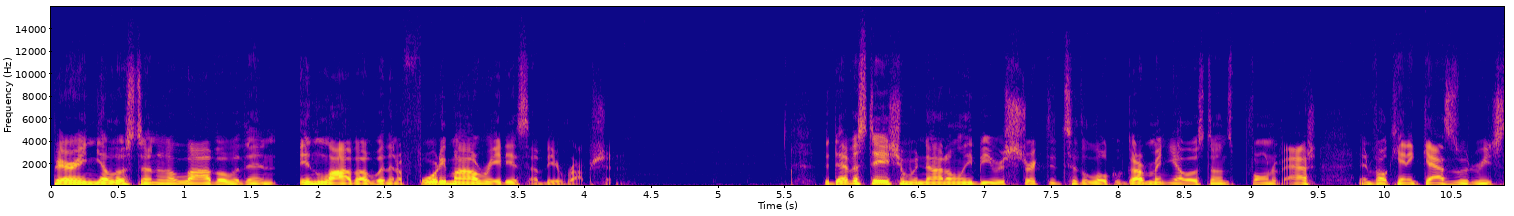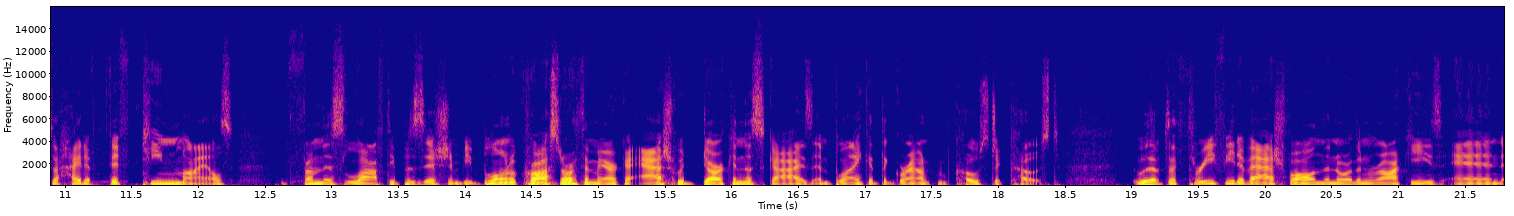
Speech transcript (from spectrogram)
burying Yellowstone in a lava within in lava within a 40 mile radius of the eruption. The devastation would not only be restricted to the local government, Yellowstone's phone of ash and volcanic gases would reach the height of 15 miles from this lofty position, be blown across North America. Ash would darken the skies and blanket the ground from coast to coast. With up to three feet of ashfall in the northern Rockies and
